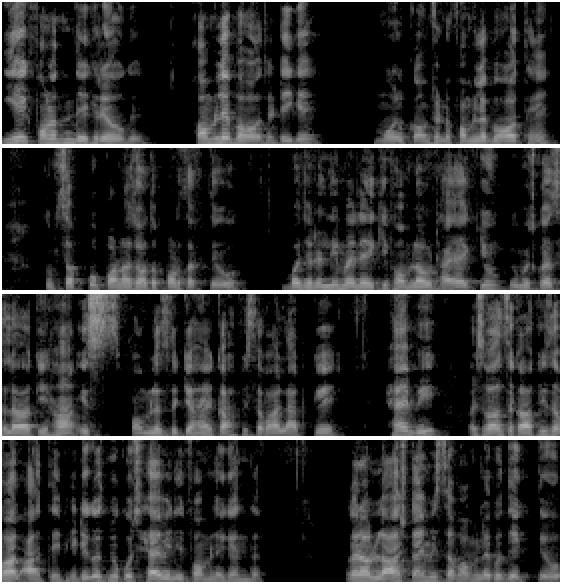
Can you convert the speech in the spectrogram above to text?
ये एक फॉर्मूला तुम देख रहे होगे। फॉर्मूले बहुत हैं। ठीक है, मोल कॉन्सेंट फॉर्मूले बहुत हैं। तुम सबको पढ़ना चाहो तो पढ़ सकते हो। बट जनरली मैंने एक ही फॉर्मूला उठाया, क्यों? क्योंकि मुझको ऐसा लगा कि हाँ इस फॉर्मूले से क्या है? काफ़ी सवाल आपके हैं भी, और सवाल से काफ़ी सवाल आते भी ठीक है? उसमें कुछ है भी नहीं फॉर्मूले के अंदर। अगर आप लास्ट टाइम इस फॉर्मूले को देखते हो,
